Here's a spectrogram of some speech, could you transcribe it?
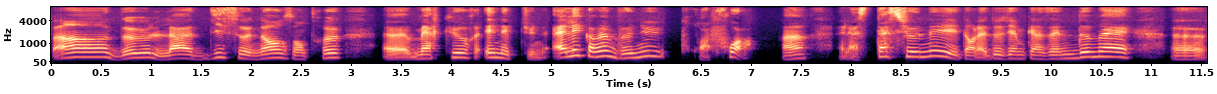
fin de la dissonance entre Mercure et Neptune. Elle est quand même venue trois fois. Hein. Elle a stationné dans la deuxième quinzaine de mai, euh,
